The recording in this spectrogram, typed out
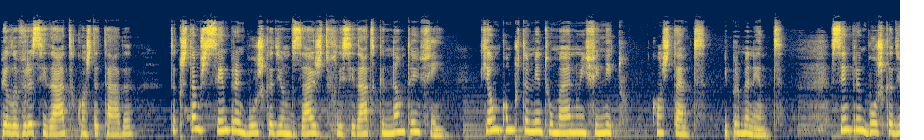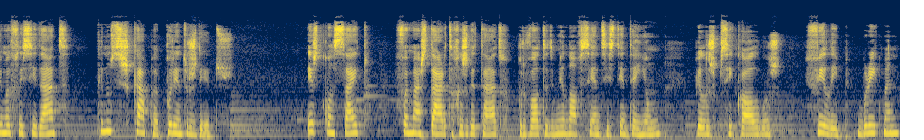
pela veracidade constatada de que estamos sempre em busca de um desejo de felicidade que não tem fim, que é um comportamento humano infinito, constante e permanente, sempre em busca de uma felicidade que nos escapa por entre os dedos. Este conceito foi mais tarde resgatado por volta de 1971 pelos psicólogos Philip Brickman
